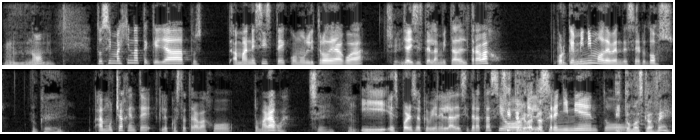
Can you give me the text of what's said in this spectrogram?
¿no? Entonces, imagínate que ya, pues, amaneciste con un litro de agua, Sí. ya hiciste la mitad del trabajo. Porque mínimo deben de ser dos. Ok, A mucha gente le cuesta trabajo tomar agua. sí. Y es por eso que viene la deshidratación, Sí, te el estreñimiento. Y tomas café,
